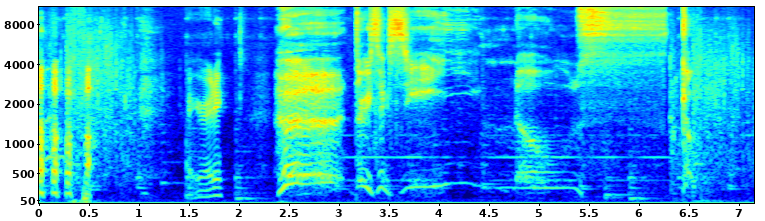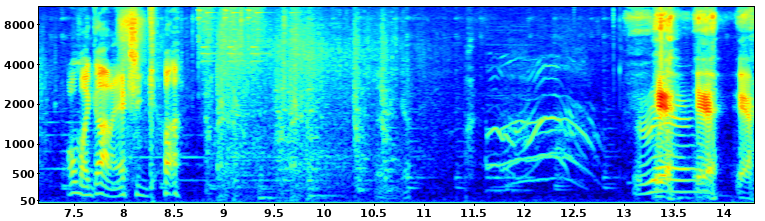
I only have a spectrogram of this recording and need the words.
Oh fuck. Are you ready? 360 nose go. Oh my god, I actually got. There Yeah, yeah, yeah.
